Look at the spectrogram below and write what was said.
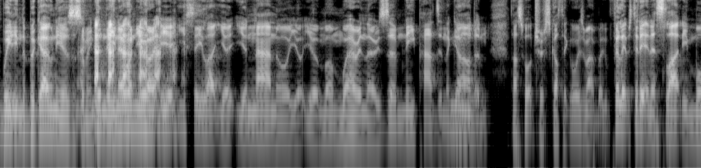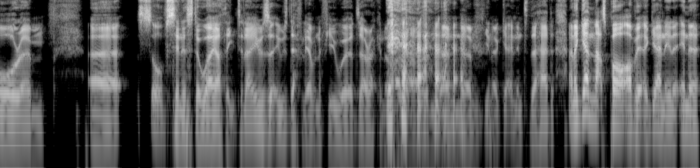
weeding the begonias or something, didn't he? You know when you, you, you see like your your nan or your your mum wearing those um, knee pads in the mm. garden. Mm. That's what Trescothick always meant. But Phillips did it in a slightly more. Um, uh, sort of sinister way. I think today he was he was definitely having a few words. I reckon and, and um, you know getting into the head. And again, that's part of it. Again, in a, in a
